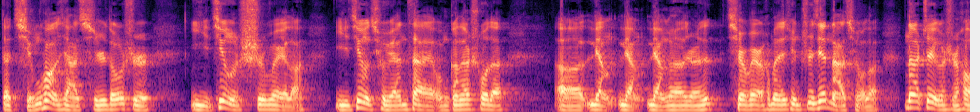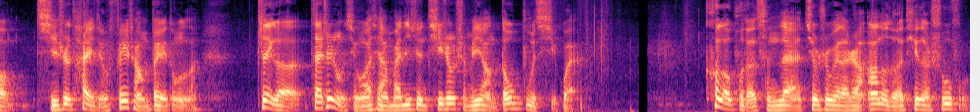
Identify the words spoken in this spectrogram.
的情况下，其实都是已经失位了，已经球员在我们刚才说的，呃，两两两个人切尔维尔和麦迪逊之间拿球了。那这个时候，其实他已经非常被动了。这个在这种情况下，麦迪逊踢成什么样都不奇怪。克洛普的存在就是为了让阿诺德踢得舒服。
